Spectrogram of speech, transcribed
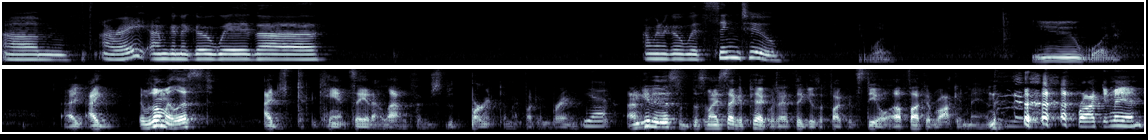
Um. All right, I'm gonna go with. Uh, I'm gonna go with "Sing 2. You would. You would. I, I it was on my list. I just can't say it out loud because I'm just burnt in my fucking brain. Yeah. I'm getting this. This is my second pick, which I think is a fucking steal. A fucking Rocket Man. Rocket Man.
